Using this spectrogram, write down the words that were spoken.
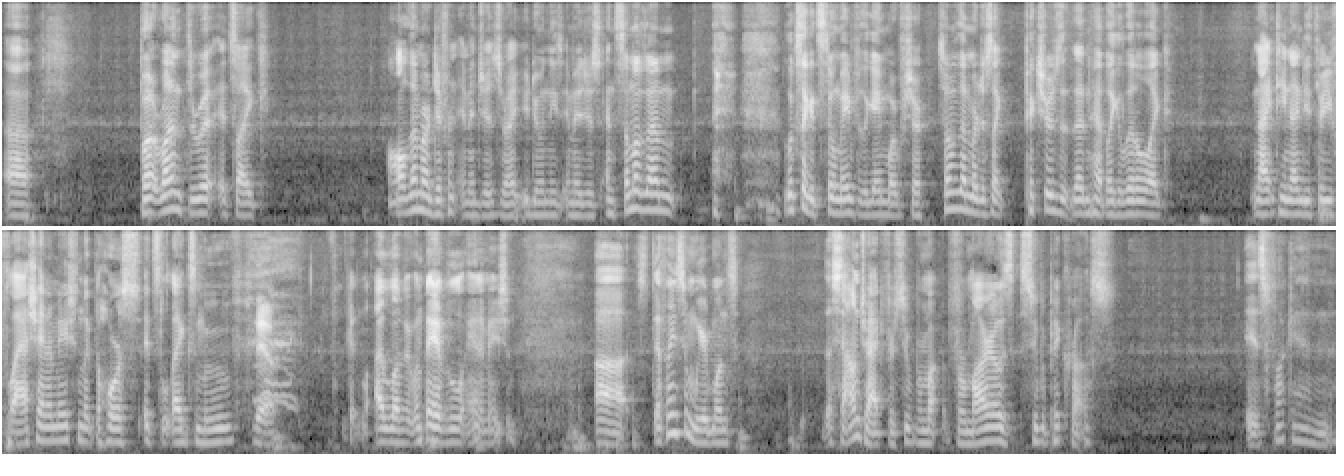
Uh, but running through it, it's like all of them are different images, right? You're doing these images, and some of them looks like it's still made for the Game Boy for sure. Some of them are just like pictures that then have like a little like 1993 flash animation, like the horse, its legs move. Yeah. I love it when they have a little animation. Uh, definitely some weird ones. The soundtrack for Super Ma- for Mario's Super Picross is fucking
